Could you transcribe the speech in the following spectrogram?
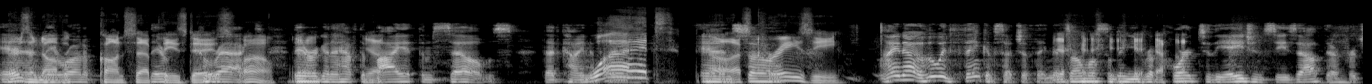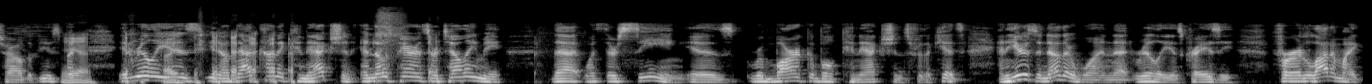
There's a novel a, concept these days. Correct. Wow. They yeah. were going to have to yeah. buy it themselves. That kind of what? Thing. And oh, that's so, crazy. I know who would think of such a thing. That's almost something you'd yeah. report to the agencies out there for child abuse. But yeah. it really is, you know, that kind of connection. And those parents are telling me that what they're seeing is remarkable connections for the kids. And here's another one that really is crazy. For a lot of my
